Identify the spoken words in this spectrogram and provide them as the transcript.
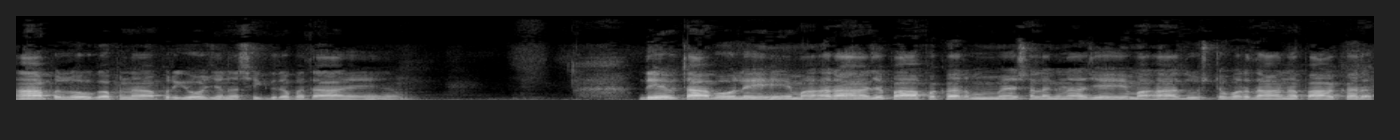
आप लोग अपना प्रयोजन शीघ्र बताए। देवता बोले, हे महाराज, पाप कर्म में संलग्न अजय, महादुष्ट वरदान पाकर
